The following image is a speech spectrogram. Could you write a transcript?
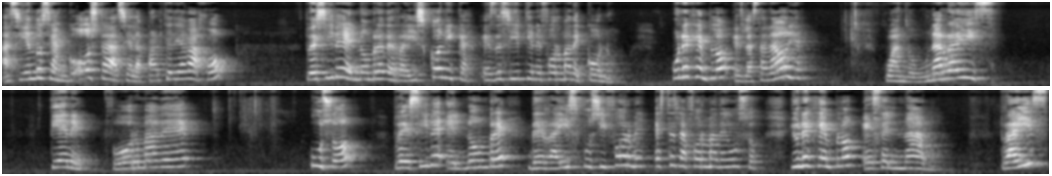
haciéndose angosta hacia la parte de abajo, recibe el nombre de raíz cónica, es decir, tiene forma de cono. Un ejemplo es la zanahoria. Cuando una raíz tiene forma de uso, recibe el nombre de raíz fusiforme. Esta es la forma de uso. Y un ejemplo es el nabo. Raíz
